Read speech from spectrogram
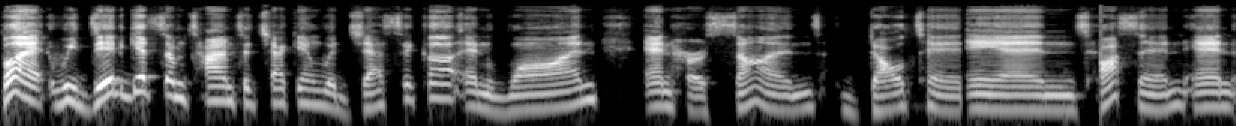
But we did get some time to check in with Jessica and Juan and her sons, Dalton and Dawson. And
